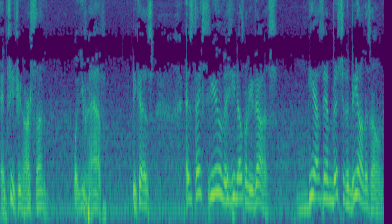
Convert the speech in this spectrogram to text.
and teaching our son what you have. Because it's thanks to you that he does what he does. He has the ambition to be on his own.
